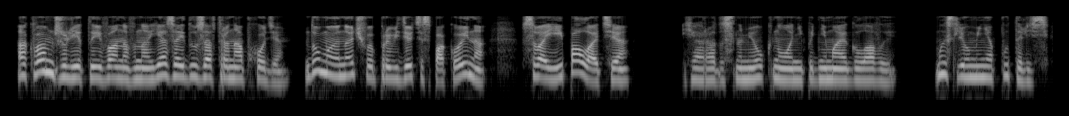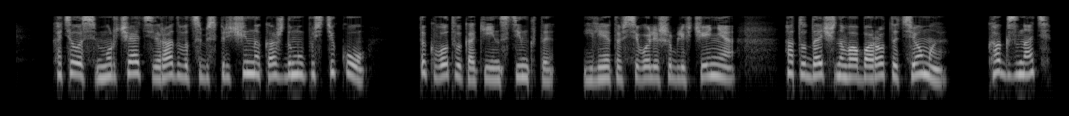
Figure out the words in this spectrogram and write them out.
А к вам, Джульетта Ивановна, я зайду завтра на обходе. Думаю, ночь вы проведете спокойно в своей палате». Я радостно мяукнула, не поднимая головы. Мысли у меня путались — Хотелось мурчать и радоваться беспричинно каждому пустяку. Так вот вы какие инстинкты. Или это всего лишь облегчение от удачного оборота Тёмы? Как знать?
